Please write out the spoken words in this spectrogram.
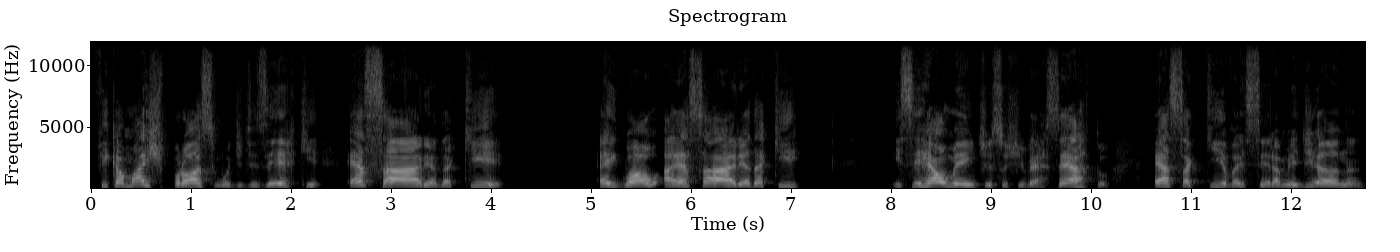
Fica mais próximo de dizer que essa área daqui é igual a essa área daqui. E se realmente isso estiver certo, essa aqui vai ser a mediana.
